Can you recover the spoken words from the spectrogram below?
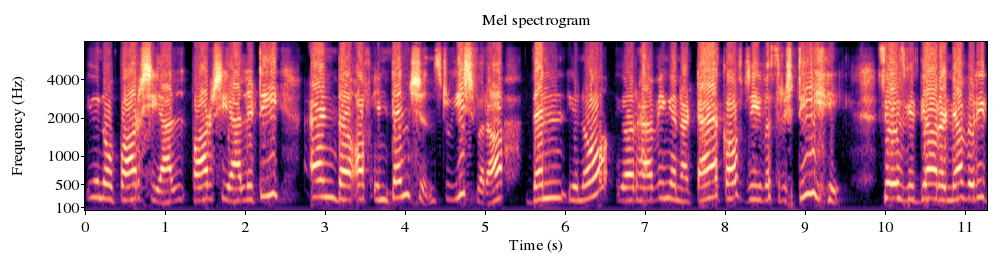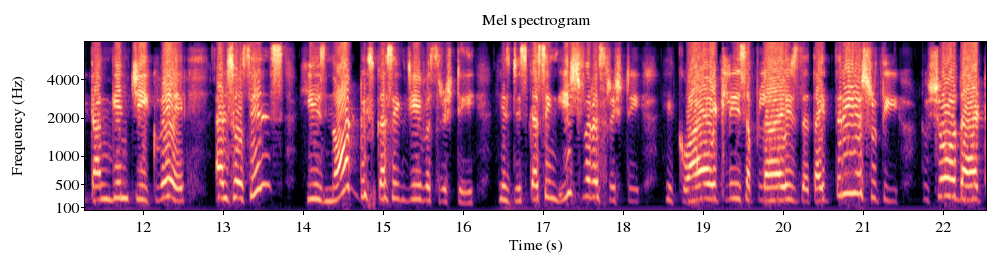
you know, partial, partiality and uh, of intentions to Ishvara, then, you know, you're having an attack of Jiva Srishti, says Vidyaranya very tongue-in-cheek way. And so since he is not discussing Jiva Srishti, he is discussing Ishvara Srishti, he quietly supplies the Taittiriya Shruti to show that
